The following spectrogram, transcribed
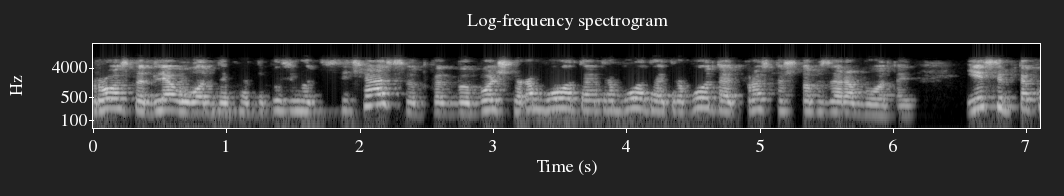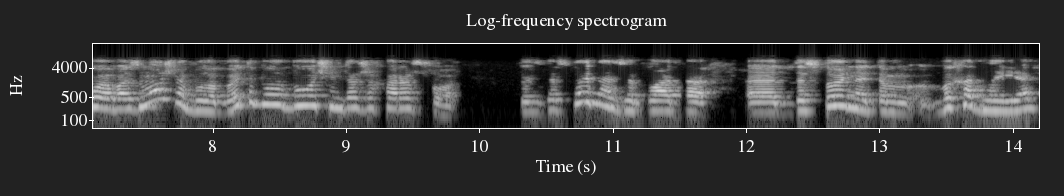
просто для отдыха. Допустим, вот сейчас вот как бы больше работает, работает, работает, просто чтобы заработать. Если бы такое возможно было бы, это было бы очень даже хорошо. То есть достойная зарплата, э, достойные там выходные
